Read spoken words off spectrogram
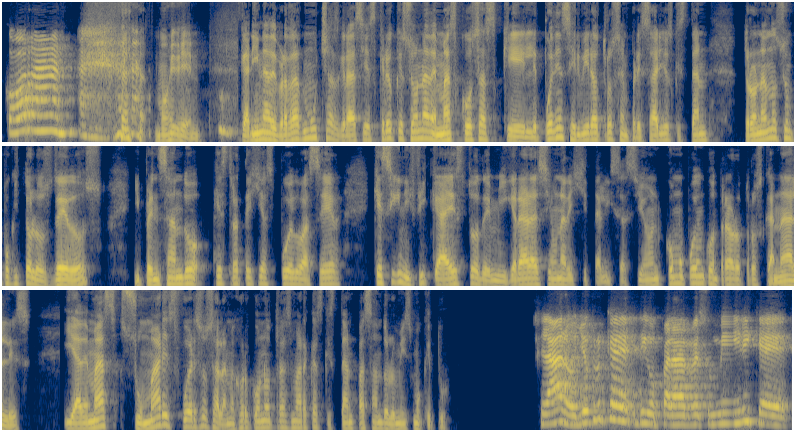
corran. Muy bien. Karina, de verdad, muchas gracias. Creo que son además cosas que le pueden servir a otros empresarios que están tronándose un poquito los dedos y pensando qué estrategias puedo hacer, qué significa esto de migrar hacia una digitalización, cómo puedo encontrar otros canales y además sumar esfuerzos a lo mejor con otras marcas que están pasando lo mismo que tú. Claro, yo creo que, digo, para resumir y que,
